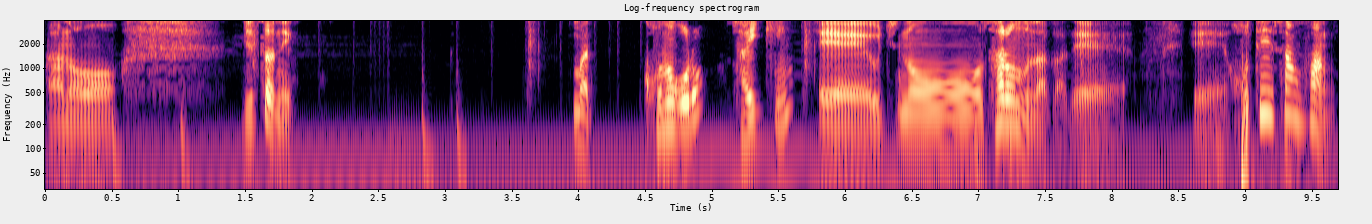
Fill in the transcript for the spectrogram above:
あの実はね、ま、この頃？最近？えー、うちのサロンの中で、えー、ホテイさんファン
